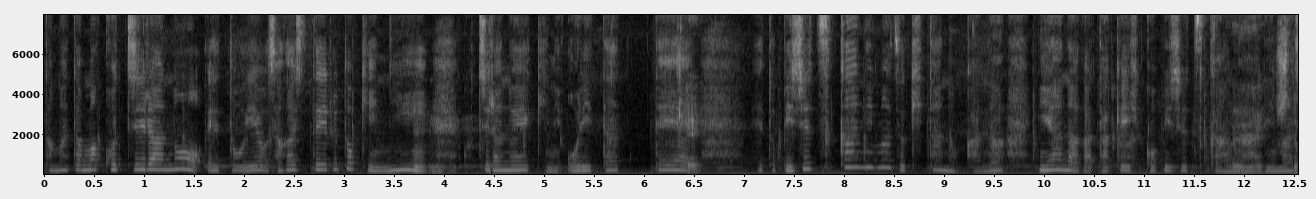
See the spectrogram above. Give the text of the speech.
たまたまこちらの、えっと、家を探している時に、うんうんこちらの駅に降り立って、ええっと、美術館にまず来たのかな？宮永武彦美術館がありまして,、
